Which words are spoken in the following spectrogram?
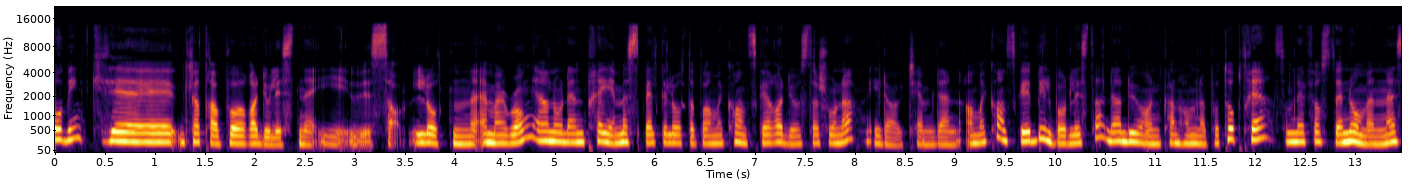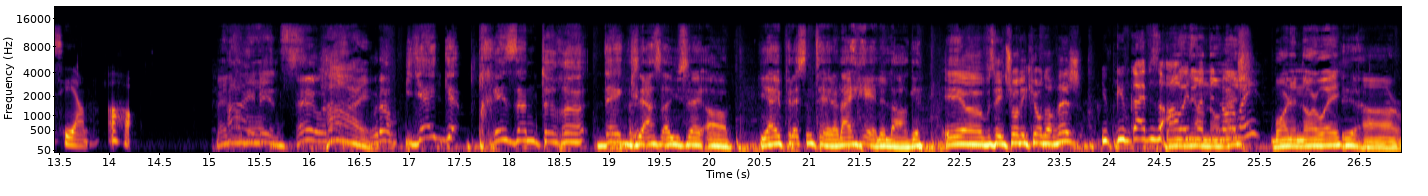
Aavink eh, klatrer på radiolistene i USA. Låten 'Am I Wrong' er nå den tredje mest spilte låta på amerikanske radiostasjoner. I dag kommer den amerikanske Billboard-lista, der duoen kan havne på topp tre, som de første nordmennene siden a-ha. Hei, Vince. Hei. Jeg presenterer deg altså, uh, Jeg presenterer deg hele laget. Et, uh, vous avez toujours vécu en Norvège? You, you guys always lived in Norway? Born in Norway, uh,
